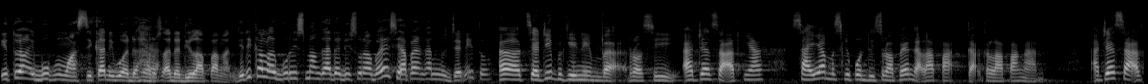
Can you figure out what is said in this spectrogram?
Itu yang ibu memastikan ibu ada ya. harus ada di lapangan. Jadi kalau ibu Risma nggak ada di Surabaya siapa yang akan ngerjain itu? Uh, jadi begini Mbak Rosi, ada saatnya saya meskipun di Surabaya nggak lapak, nggak ke lapangan. Ada saat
